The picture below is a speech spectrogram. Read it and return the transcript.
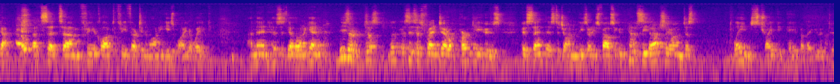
Yeah, that's at um, three o'clock to 3:30 in the morning. He's wide awake. And then this is the other one again. These are just this is his friend Gerald Purdy who's who sent this to John, and these are his files. You can kind of see they're actually on just plain stripy paper that you would do.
